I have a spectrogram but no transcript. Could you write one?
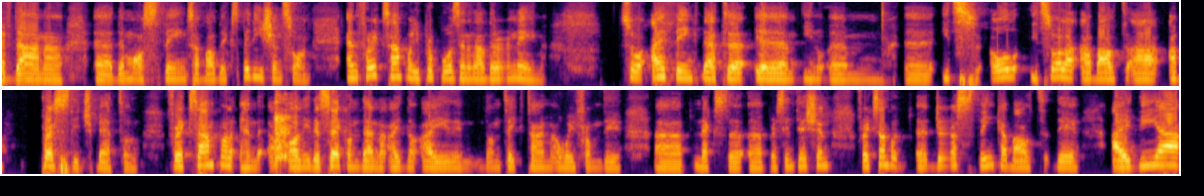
have done uh, uh, the most things about the expedition, so on. And for example, he proposed another name. So I think that uh, um, you know um, uh, it's all it's all about a prestige battle. For example, and only the second, then I don't, I don't take time away from the uh, next uh, presentation. For example, just think about the idea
